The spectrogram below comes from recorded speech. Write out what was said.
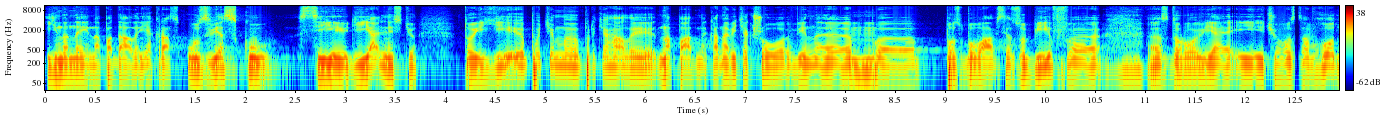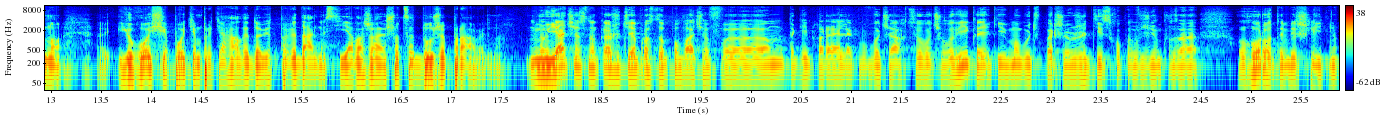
і на неї нападали якраз у зв'язку з цією діяльністю. То її потім е, притягали нападника, навіть якщо він п- позбувався зубів, е, здоров'я і чого завгодно, його ще потім притягали до відповідальності. Я вважаю, що це дуже правильно. Ну я, чесно кажучи, я просто побачив е, такий переляк в очах цього чоловіка, який, мабуть, вперше в житті схопив жінку за горло, тим більш літню.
